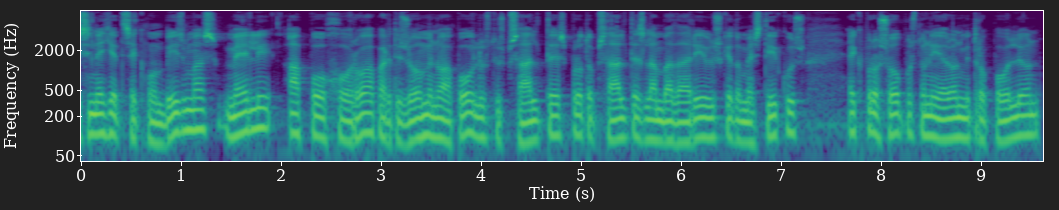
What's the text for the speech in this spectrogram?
Στη συνέχεια της εκπομπής μας, μέλη από χορό απαρτιζόμενο από όλους τους ψάλτες, πρωτοψάλτες, λαμπαδαρίους και δομεστίκους, εκπροσώπους των Ιερών Μητροπόλεων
